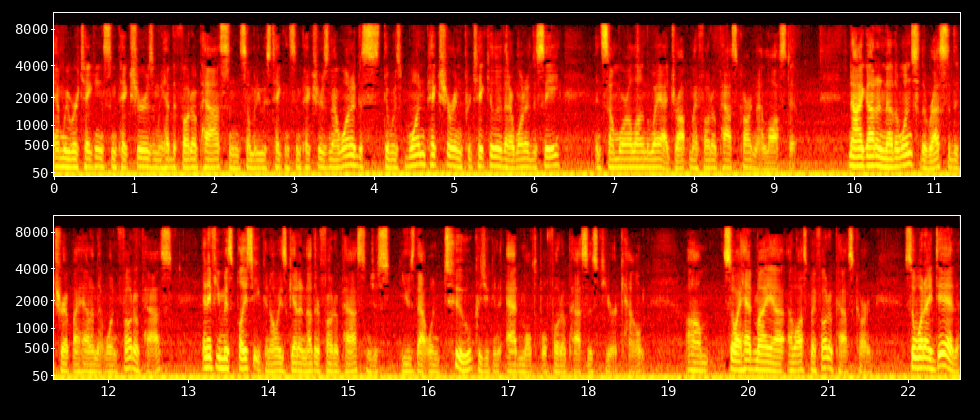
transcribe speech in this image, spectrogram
and we were taking some pictures, and we had the photo pass, and somebody was taking some pictures, and I wanted to. There was one picture in particular that I wanted to see, and somewhere along the way I dropped my photo pass card and I lost it. Now I got another one, so the rest of the trip I had on that one photo pass, And if you misplace it, you can always get another PhotoPass and just use that one too, because you can add multiple PhotoPasses to your account. Um, so I had my, uh, I lost my PhotoPass card. So what I did,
